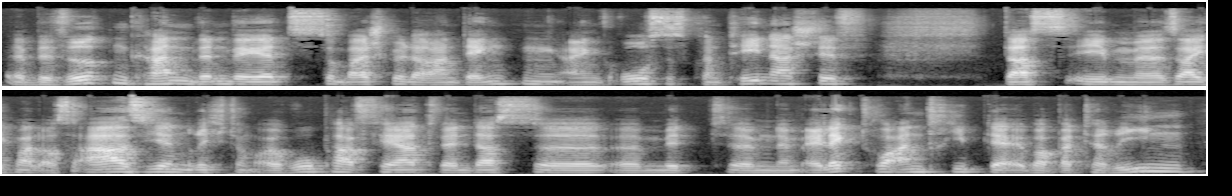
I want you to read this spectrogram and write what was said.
bewirken kann. Wenn wir jetzt zum Beispiel daran denken, ein großes Containerschiff, das eben, äh, sage ich mal, aus Asien Richtung Europa fährt, wenn das äh, mit ähm, einem Elektroantrieb, der über Batterien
